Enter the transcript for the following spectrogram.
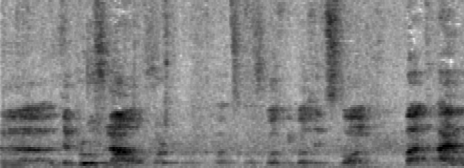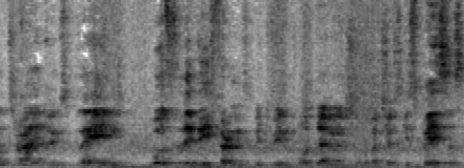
uh, the proof now, for of course, because it's long. But I will try to explain what's the difference between odd-dimensional Lobachevsky spaces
